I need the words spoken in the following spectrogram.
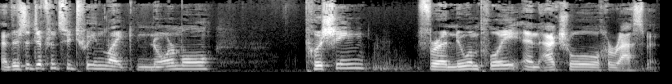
And there's a difference between like normal pushing for a new employee and actual harassment.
